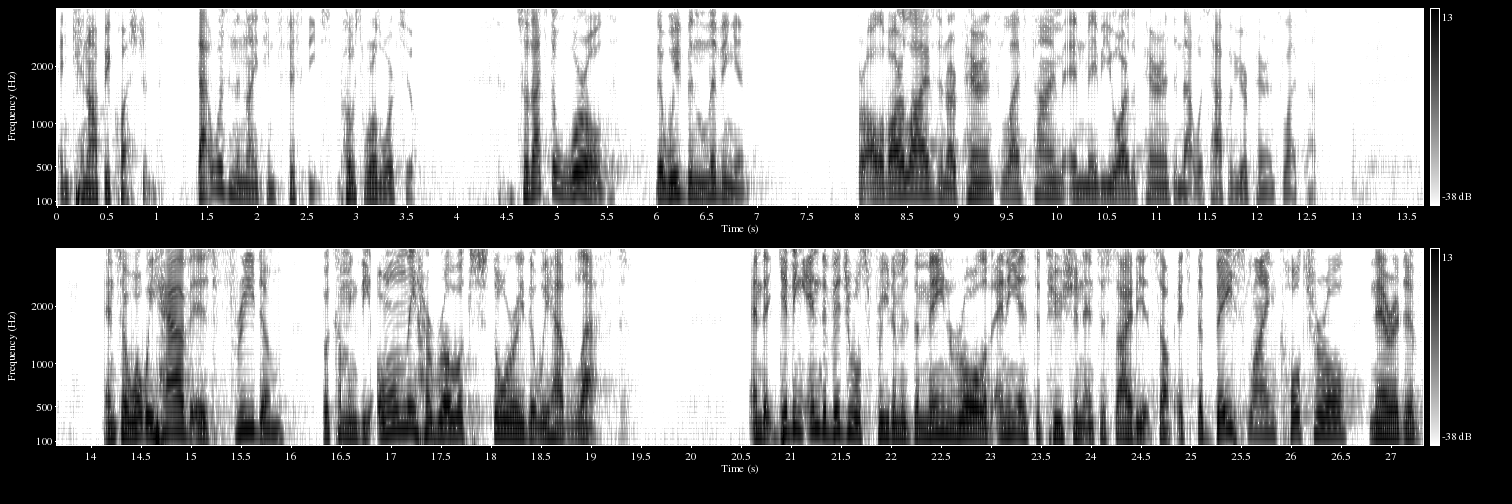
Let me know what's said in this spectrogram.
and cannot be questioned. That was in the 1950s, post World War II. So that's the world that we've been living in for all of our lives and our parents' lifetime, and maybe you are the parents, and that was half of your parents' lifetime. And so, what we have is freedom becoming the only heroic story that we have left. And that giving individuals freedom is the main role of any institution and society itself. It's the baseline cultural narrative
